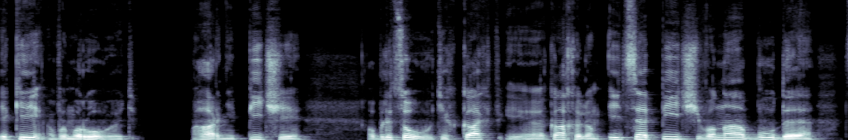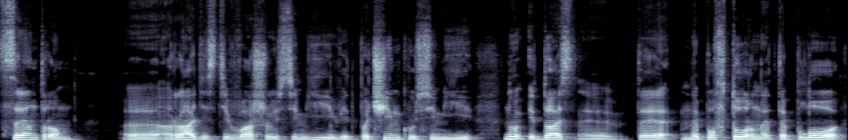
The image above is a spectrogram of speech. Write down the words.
які вимуровують гарні пічі, обліцовують їх е, кахелем. І ця піч вона буде центром радісті вашої сім'ї, відпочинку сім'ї. Ну і дасть е, те неповторне тепло,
